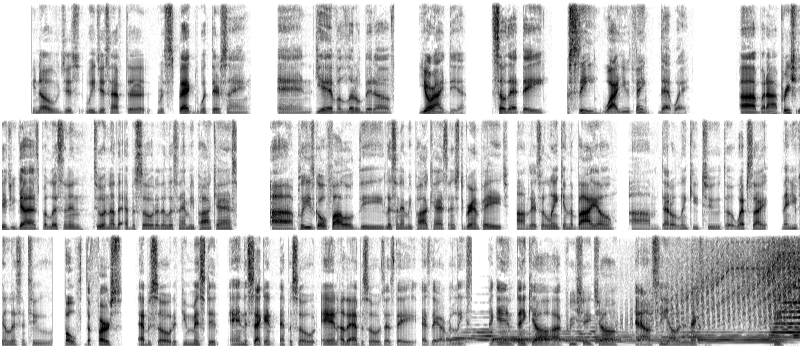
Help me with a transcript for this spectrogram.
You know, just we just have to respect what they're saying and give a little bit of your idea so that they see why you think that way. Uh, but I appreciate you guys for listening to another episode of the Listen at Me podcast. Uh, please go follow the Listen at Me podcast Instagram page. Um, there's a link in the bio um, that'll link you to the website. Then you can listen to both the first episode if you missed it, and the second episode, and other episodes as they as they are released. Again, thank y'all. I appreciate y'all, and I'll see y'all in the next one. Peace.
